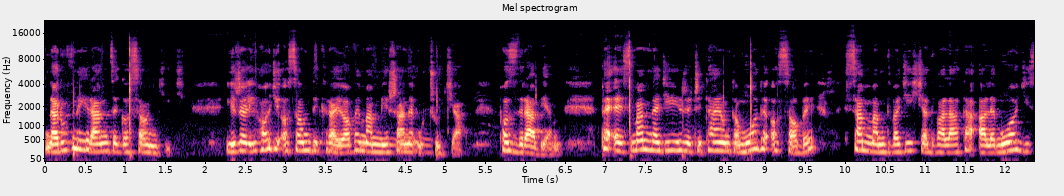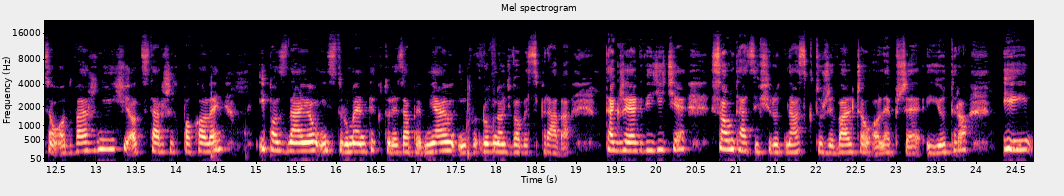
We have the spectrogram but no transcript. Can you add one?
na równej randze go sądzić. Jeżeli chodzi o sądy krajowe, mam mieszane uczucia. Pozdrawiam. PS, mam nadzieję, że czytają to młode osoby. Sam mam 22 lata, ale młodzi są odważniejsi od starszych pokoleń i poznają instrumenty, które zapewniają im równość wobec prawa. Także jak widzicie, są tacy wśród nas, którzy walczą o lepsze jutro i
